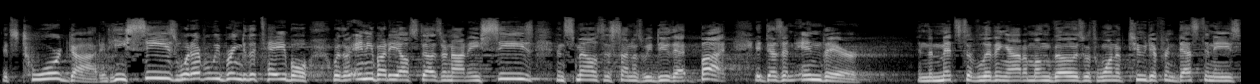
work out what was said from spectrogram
It's toward God, and He sees whatever we bring to the table, whether anybody else does or not, and He sees and smells His Son as we do that, but it doesn't end there in the midst of living out among those with one of two different destinies,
